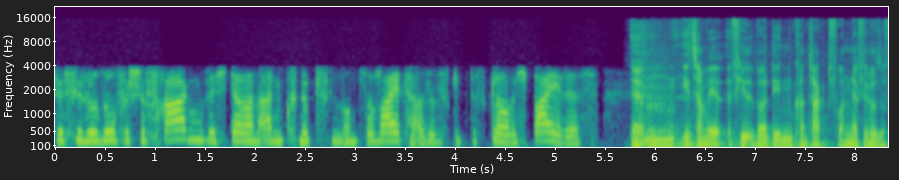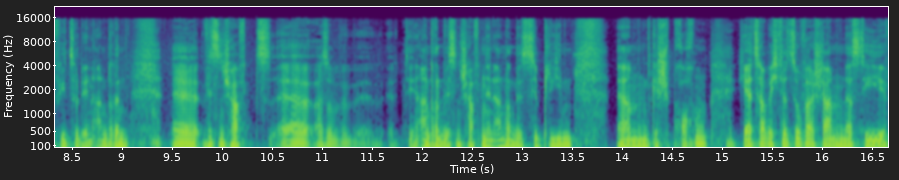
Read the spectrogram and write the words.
für philosophische Fragen sich daran anknüpfen und so weiter. Also es gibt es, glaube ich, beides. Ähm, jetzt haben wir viel über den Kontakt von der Philosophie zu den anderen äh, Wissenschafts-, äh, also äh, den anderen Wissenschaften, den anderen Disziplinen ähm, gesprochen. Jetzt habe ich das so verstanden, dass die,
